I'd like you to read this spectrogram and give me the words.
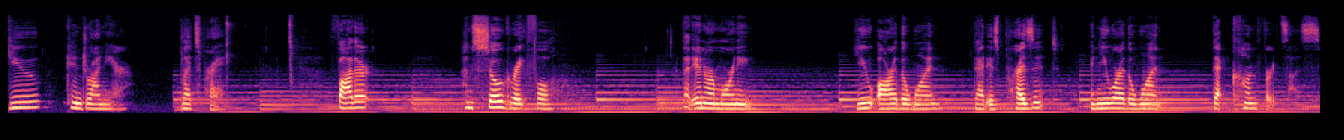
you can draw near. Let's pray. Father, I'm so grateful that in our mourning, you are the one that is present and you are the one that comforts us.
